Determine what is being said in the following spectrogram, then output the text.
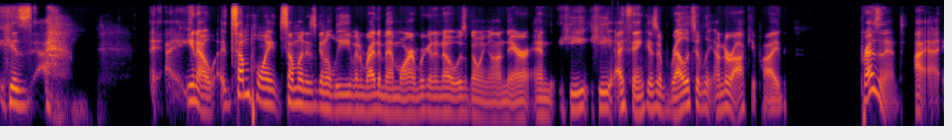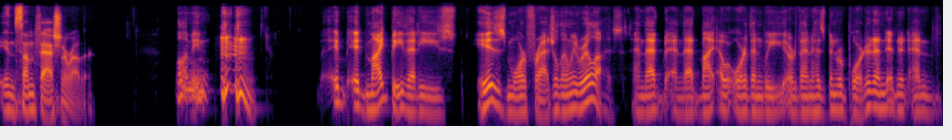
his. you know, at some point, someone is going to leave and write a memoir, and we're going to know what was going on there. And he, he, I think, is a relatively underoccupied president in some fashion or other. Well, I mean, it it might be that he's is more fragile than we realize, and that and that might or than we or than has been reported, and and and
